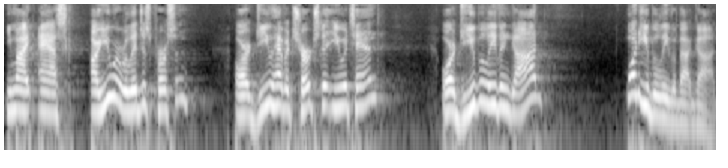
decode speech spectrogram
You might ask, Are you a religious person? Or do you have a church that you attend? Or do you believe in God? What do you believe about God?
